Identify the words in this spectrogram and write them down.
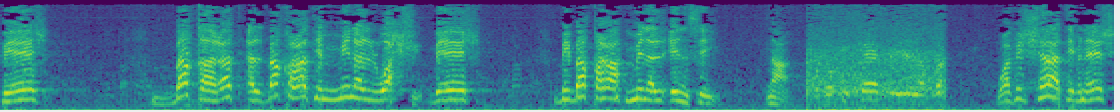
في إيش؟ بقرة البقرة من الوحش بإيش؟ ببقرة من الإنس. نعم. وفي الشاة من الضأن وفي الشاة من إيش؟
